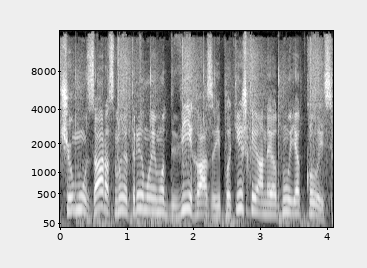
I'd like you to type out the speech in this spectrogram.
чому зараз ми отримуємо дві газові платіжки, а не одну як колись.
